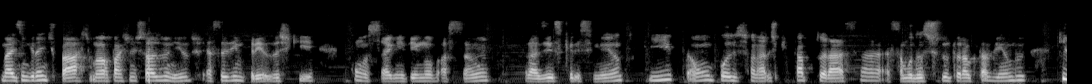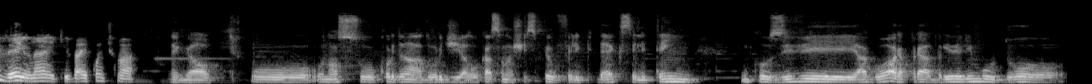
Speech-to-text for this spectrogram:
mas em grande parte, maior parte nos Estados Unidos, essas empresas que conseguem ter inovação trazer esse crescimento e estão posicionadas para capturar essa, essa mudança estrutural que está vindo, que veio, né, e que vai continuar. Legal. O, o nosso coordenador de alocação na XP, o Felipe Dex, ele tem, inclusive, agora, para abril, ele mudou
